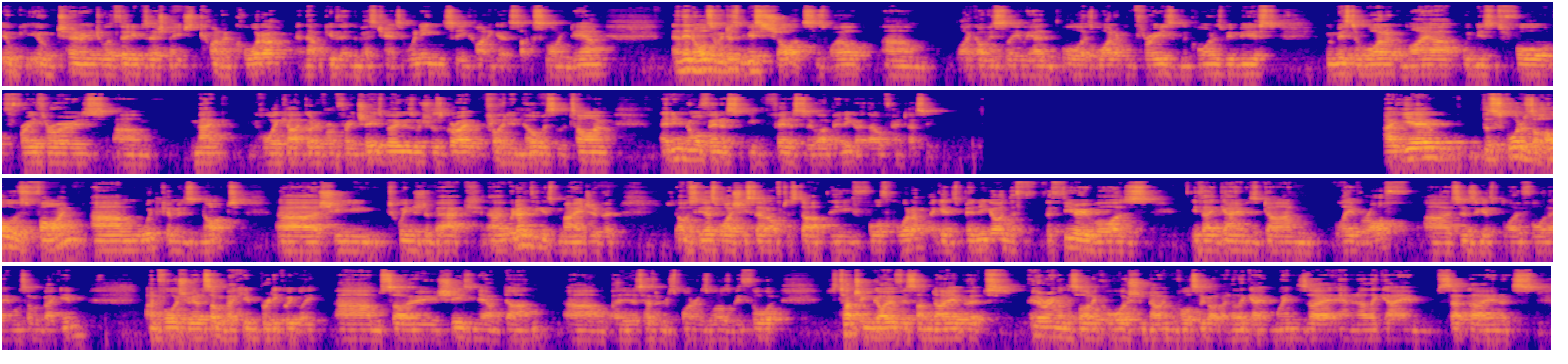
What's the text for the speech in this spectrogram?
it'll, it'll turn into a 30 possession each kind of quarter, and that will give them the best chance of winning. So you kind of get stuck slowing down. And then also we just missed shots as well. Um, like obviously we had all those wide open threes in the corners we missed. We missed a wide open layup. We missed four free throws. Um, Mac Hoycart got everyone free cheeseburgers, which was great, but probably didn't help us at the time. And in all fairness, in fairness to uh, Bendigo, they were fantastic. Uh, yeah, the squad as a whole is fine. Um, Whitcomb is not. Uh, she twinged her back. Uh, we don't think it's major, but obviously that's why she set off to start the fourth quarter against Bendigo. And the, the theory was if that game is done, leave her off. Uh, as soon as it gets below 14, we'll sub her back in. Unfortunately, we had to sub her back in pretty quickly. Um, so she's now done. Um, it just hasn't responded as well as we thought. It's touch and go for Sunday, but erring on the side of caution, knowing we've also got another game Wednesday and another game Saturday, and it's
